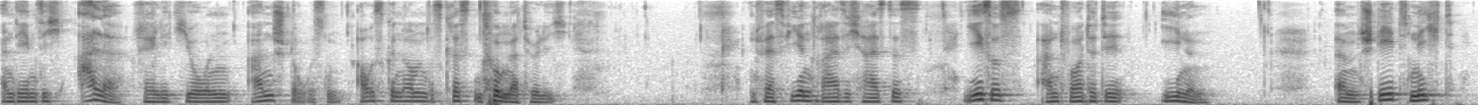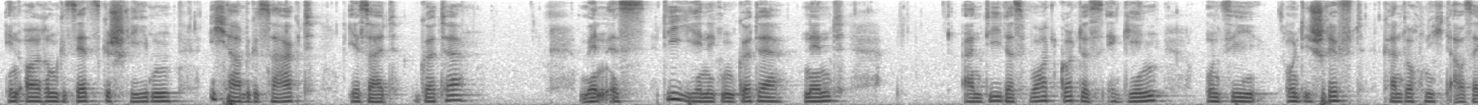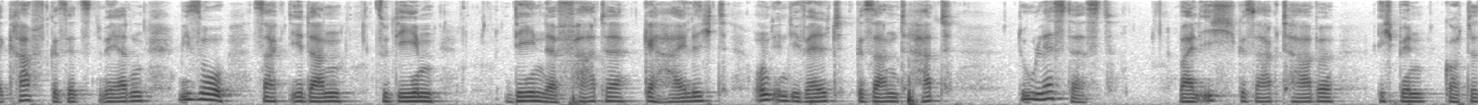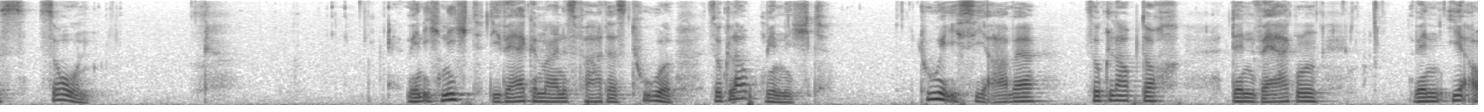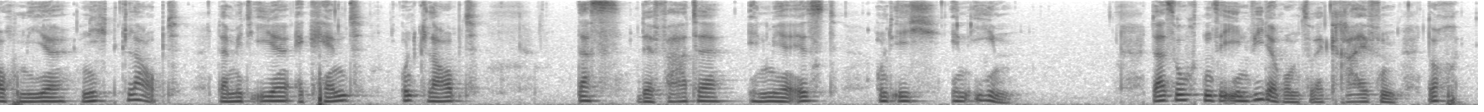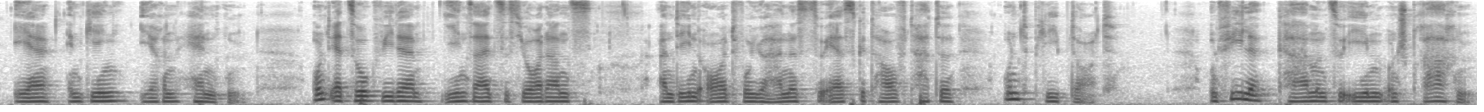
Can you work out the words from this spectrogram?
an dem sich alle Religionen anstoßen, ausgenommen das Christentum natürlich. In Vers 34 heißt es, Jesus antwortete ihnen, ähm, steht nicht in eurem Gesetz geschrieben, ich habe gesagt, ihr seid Götter? Wenn es diejenigen Götter nennt, an die das Wort Gottes erging und sie und die Schrift kann doch nicht außer Kraft gesetzt werden, wieso sagt ihr dann zu dem, den der Vater geheiligt und in die Welt gesandt hat, du lästerst, weil ich gesagt habe, ich bin Gottes Sohn. Wenn ich nicht die Werke meines Vaters tue, so glaubt mir nicht. Tue ich sie aber, so glaubt doch den Werken, wenn ihr auch mir nicht glaubt, damit ihr erkennt und glaubt, dass der Vater in mir ist und ich in ihm. Da suchten sie ihn wiederum zu ergreifen, doch er entging ihren Händen. Und er zog wieder jenseits des Jordans an den Ort, wo Johannes zuerst getauft hatte, und blieb dort. Und viele kamen zu ihm und sprachen,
